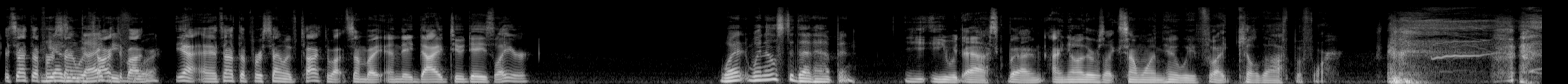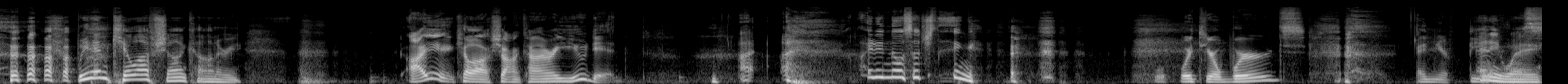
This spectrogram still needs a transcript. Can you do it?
It's not the first time we've talked about. before. Yeah, and it's not the first time we've talked about somebody and they died two days later. What when else did that happen? You, you would ask, but I, I know there was like someone who we've like killed off before. We didn't kill off Sean Connery. I didn't kill off Sean Connery. You did. I didn't know such thing. with your words and your feelings. Anyway.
